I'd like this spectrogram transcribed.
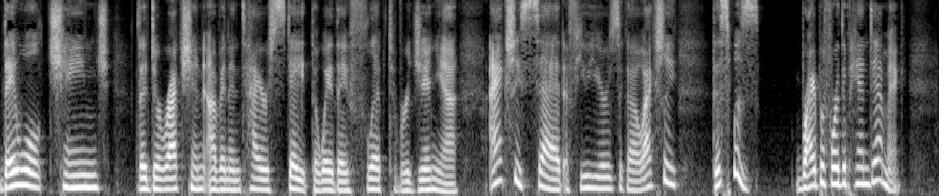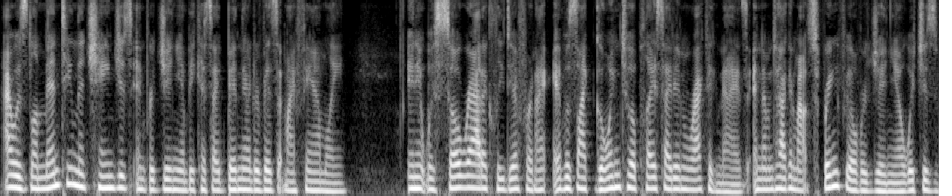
they will change the direction of an entire state the way they flipped Virginia. I actually said a few years ago, actually, this was right before the pandemic. I was lamenting the changes in Virginia because I'd been there to visit my family and it was so radically different. I, it was like going to a place I didn't recognize. And I'm talking about Springfield, Virginia, which is,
